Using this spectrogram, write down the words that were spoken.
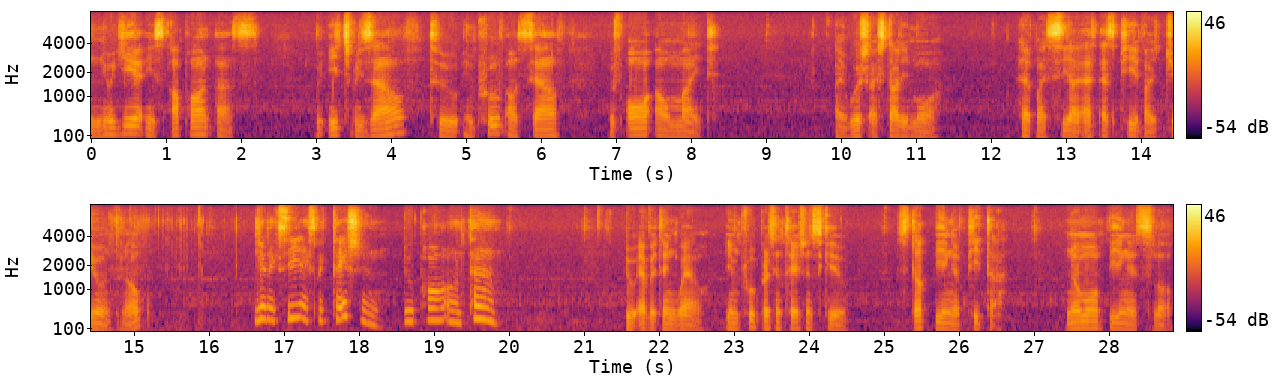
new year is upon us. We each resolve to improve ourselves with all our might. I wish I studied more. Have my CISSP by June, no? Yet exceed expectation. Do Paul on time. Do everything well. Improve presentation skill. Stop being a pita. No more being a slob.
